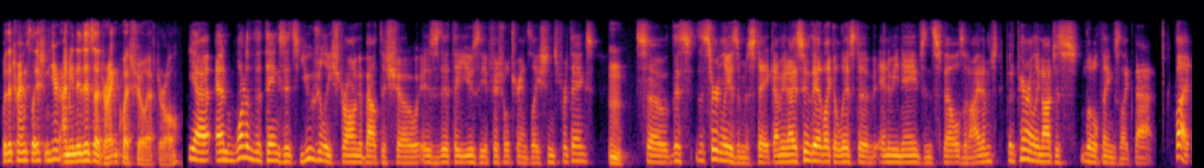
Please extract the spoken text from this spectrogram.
with the translation here. I mean, it is a Dragon Quest show after all. Yeah, and one of the things that's usually strong about this show is that they use the official translations for things. Mm. So this this certainly is a mistake. I mean, I assume they had like a list of enemy names and spells and items, but apparently not just little things like that. But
